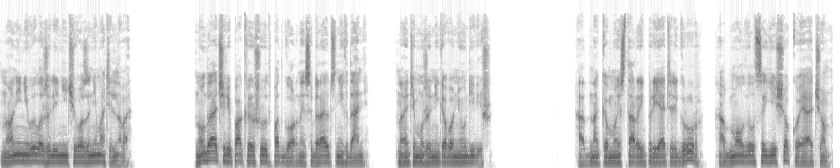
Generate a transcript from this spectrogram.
но они не выложили ничего занимательного. Ну да, черепа крышуют подгорный, собирают с них дань но этим уже никого не удивишь. Однако мой старый приятель Грур обмолвился еще кое о чем.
